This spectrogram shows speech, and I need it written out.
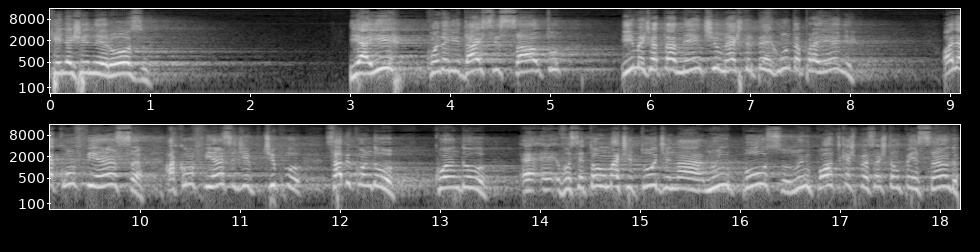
que ele é generoso. E aí, quando ele dá esse salto, imediatamente o mestre pergunta para ele: Olha a confiança, a confiança de tipo, sabe quando, quando é, é, você toma uma atitude na, no impulso, não importa o que as pessoas estão pensando,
